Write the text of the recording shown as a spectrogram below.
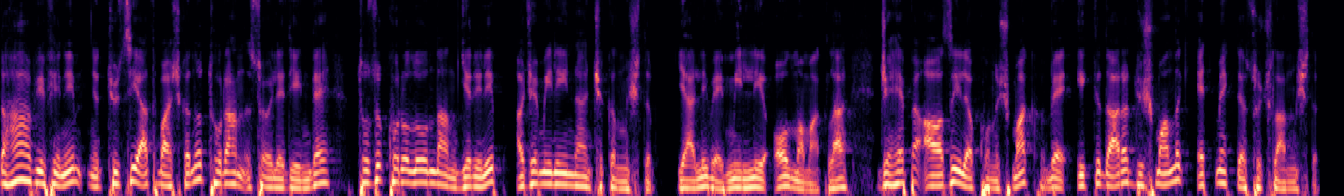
Daha hafifini TÜSİAD Başkanı Turan söylediğinde tuzu kuruluğundan gerilip acemiliğinden çıkılmıştı. Yerli ve milli olmamakla CHP ağzıyla konuşmak ve iktidara düşmanlık etmekle suçlanmıştı.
